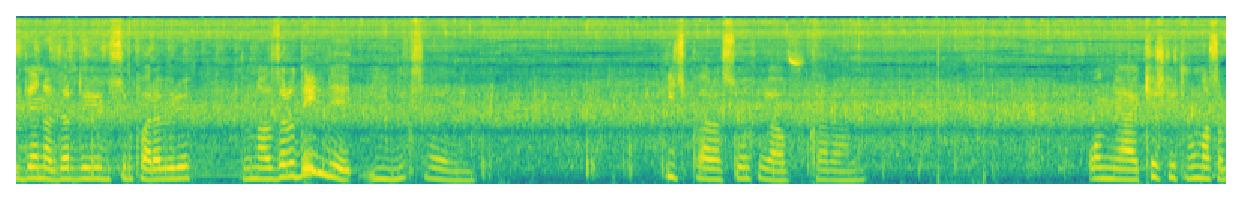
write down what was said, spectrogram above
Bir de nazar diyor bir sürü para veriyor. Bu nazara değil de iyilik sayalım. Hiç parası yok ya fukaranın. Oğlum ya keşke hiç vurmasam.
